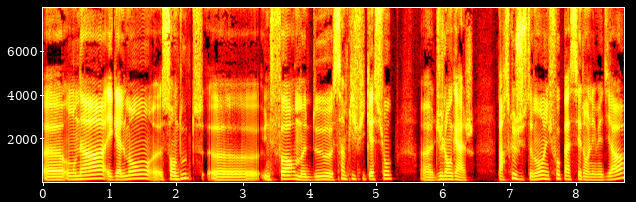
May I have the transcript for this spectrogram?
on a également sans doute une forme de simplification du langage parce que justement, il faut passer dans les médias,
